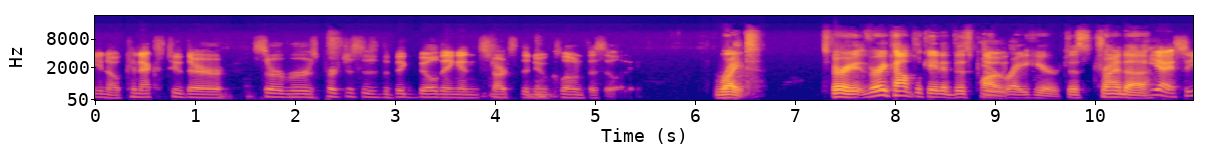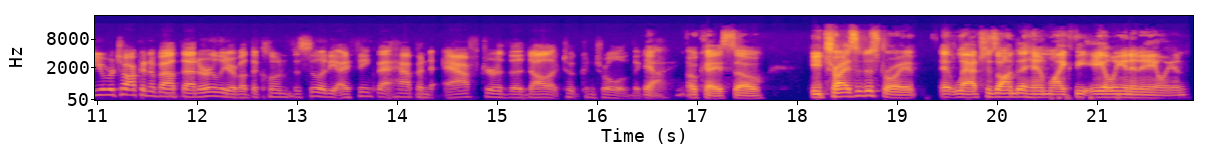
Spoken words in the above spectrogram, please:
you know, connects to their servers, purchases the big building, and starts the new clone facility. Right. It's very, very complicated, this part So- right here. Just trying to. Yeah, so you were talking about that earlier about the clone facility. I think that happened after the Dalek took control of the guy. Yeah. Okay. So he tries to destroy it. It latches onto him like the alien in Alien.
